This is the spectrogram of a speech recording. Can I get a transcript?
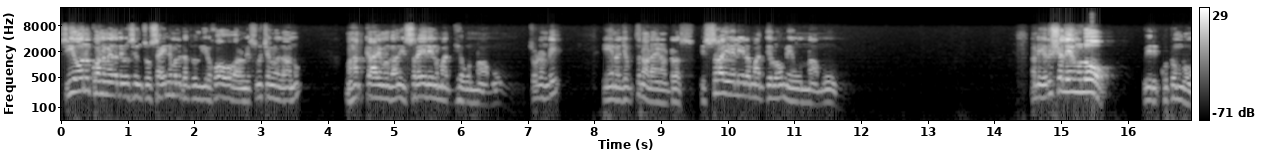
సియోను కొండ మీద నివసించు సైన్యములకు అధిపతి యహోవా వారిని సూచనలు గాను మహత్కార్యములు గాను ఇస్రాయేలీల మధ్య ఉన్నాము. చూడండి ఈయన చెప్తున్నాడు ఆయన అడ్రస్. ఇస్రాయేలీల మధ్యలో మేము ఉన్నాము. అంటే ఎరుషలేములో వీరి కుటుంబం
